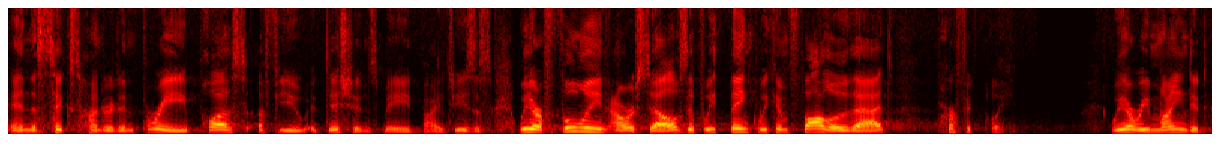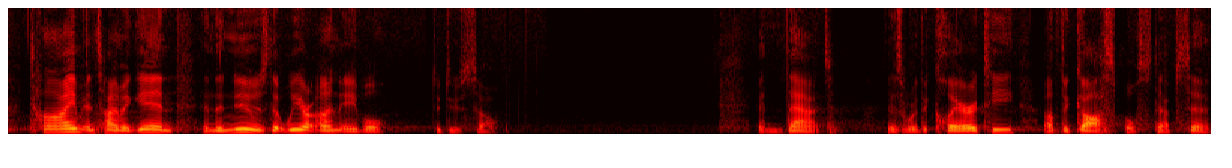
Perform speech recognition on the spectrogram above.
and the 603 plus a few additions made by Jesus. We are fooling ourselves if we think we can follow that perfectly. We are reminded time and time again in the news that we are unable to do so. And that is where the clarity of the gospel steps in.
